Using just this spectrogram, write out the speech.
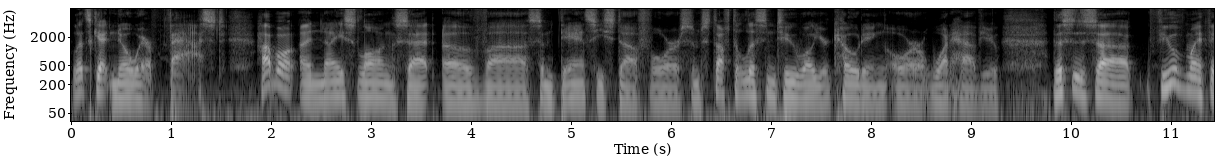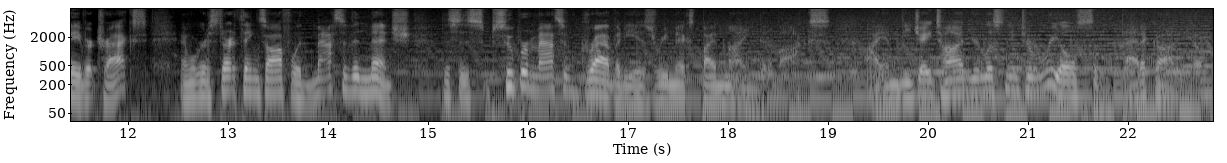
let's get nowhere fast. How about a nice long set of uh, some dancey stuff or some stuff to listen to while you're coding or what have you? This is uh, a few of my favorite tracks, and we're going to start things off with Massiv In Mensch. This is Supermassive Gravity is remixed by Mind in a Box. I am DJ Todd. You're listening to Real Synthetic Audio.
